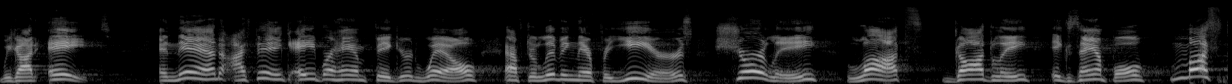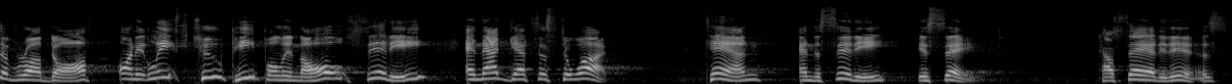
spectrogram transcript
We got eight. And then I think Abraham figured, well, after living there for years, surely Lot's godly example must have rubbed off on at least two people in the whole city. And that gets us to what? 10, and the city is saved. How sad it is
